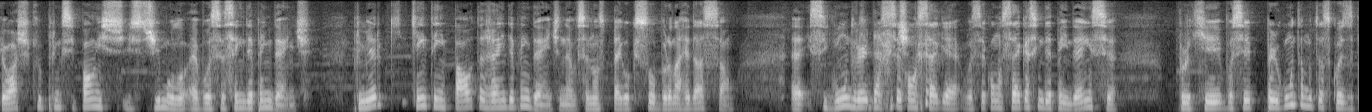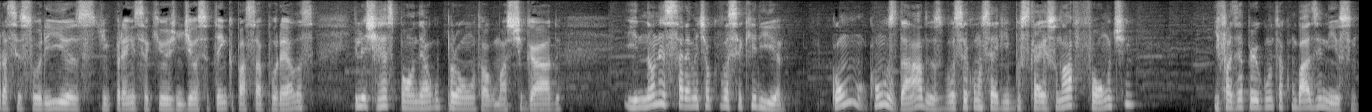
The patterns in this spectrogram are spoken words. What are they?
Eu acho que o principal estímulo é você ser independente. Primeiro, quem tem pauta já é independente, né? Você não pega o que sobrou na redação. É, segundo, você consegue, é, você consegue essa independência porque você pergunta muitas coisas para assessorias de imprensa que hoje em dia você tem que passar por elas, e eles te respondem algo pronto, algo mastigado, e não necessariamente é o que você queria. Com, com os dados, você consegue buscar isso na fonte e fazer a pergunta com base nisso.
